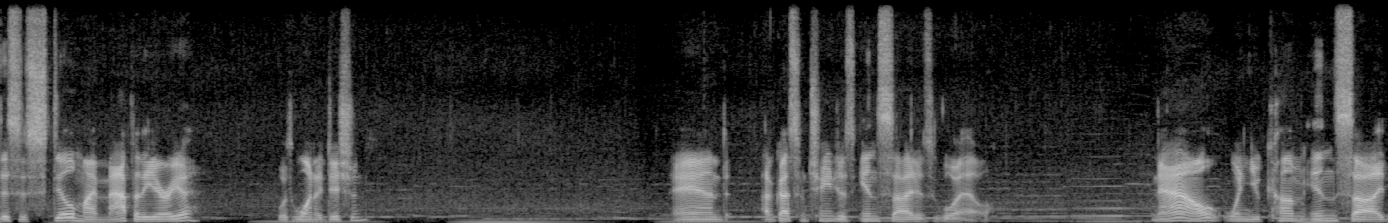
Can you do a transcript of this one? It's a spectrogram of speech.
This is still my map of the area with one addition. And I've got some changes inside as well. Now, when you come inside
